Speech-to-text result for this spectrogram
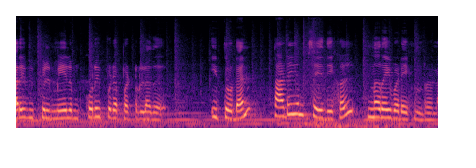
அறிவிப்பில் மேலும் குறிப்பிடப்பட்டுள்ளது. இத்துடன் தடையும் செய்திகள் நிறைவடைகின்றன.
